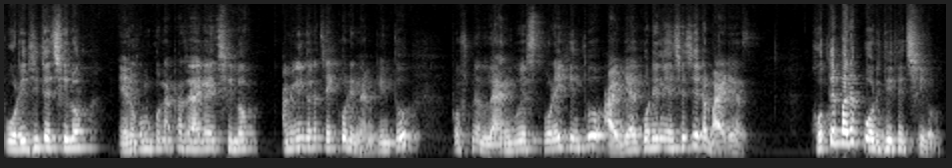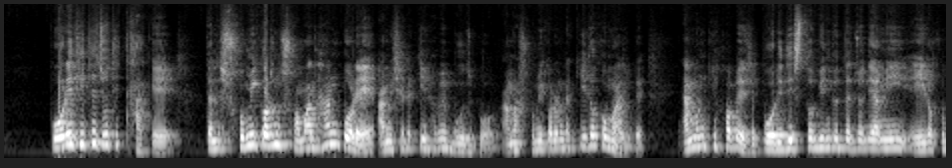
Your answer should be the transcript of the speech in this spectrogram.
পরিধিতে ছিল, এরকম কোন একটা জায়গায় ছিল? আমি কিন্তু এটা চেক করি না আমি কিন্তু প্রশ্নের ল্যাঙ্গুয়েজ পড়েই কিন্তু আইডিয়া করে নিয়েছি যে এটা বাইরে আছে। হতে পারে পরিধিতে ছিল। পরিধিতে যদি থাকে, তাহলে সমীকরণ সমাধান করে আমি সেটা কীভাবে বুঝব? আমার সমীকরণটা কীরকম আসবে? এমন কি হবে যে পরিধিস্থ বিন্দুতে যদি আমি এই রকম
